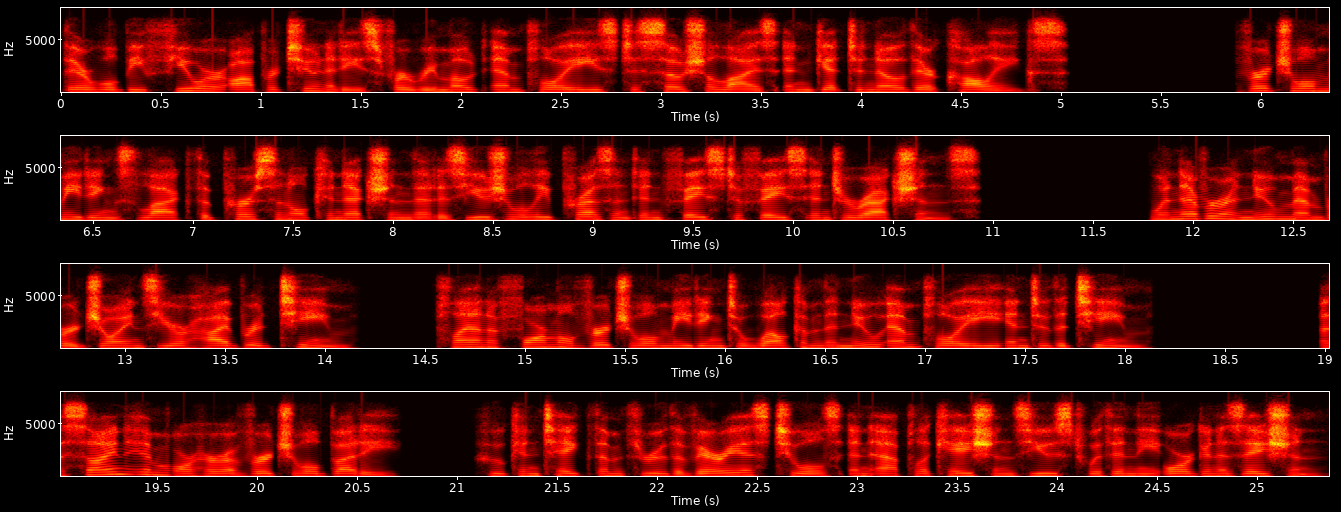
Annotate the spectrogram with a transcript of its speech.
there will be fewer opportunities for remote employees to socialize and get to know their colleagues. Virtual meetings lack the personal connection that is usually present in face to face interactions. Whenever a new member joins your hybrid team, plan a formal virtual meeting to welcome the new employee into the team. Assign him or her a virtual buddy, who can take them through the various tools and applications used within the organization.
